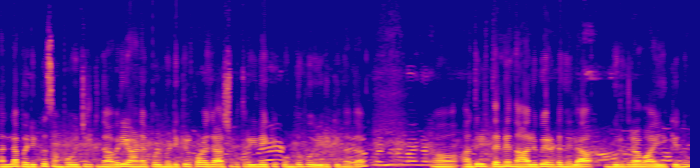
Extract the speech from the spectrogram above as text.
നല്ല പരിക്ക് സംഭവിച്ചിരിക്കുന്ന. അവരെയാണ് ഇപ്പോൾ മെഡിക്കൽ കോളേജ് ആശുപത്രിയിലേക്ക് കൊണ്ടുപോയിരിക്കുന്നത്. അതിൽ തന്നെ നാലുപേരുടെ നില ഗുരുതരമായിരിക്കുന്നു.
